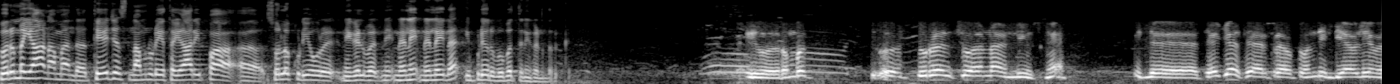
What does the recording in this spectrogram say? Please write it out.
பெருமையா நம்ம அந்த தேஜஸ் நம்மளுடைய தயாரிப்பா அஹ், சொல்லக்கூடிய ஒரு நிகழ்வு நிலை நிலையில இப்படி ஒரு விபத்து நிகழ்ந்திருக்கு. இது ரொம்ப துரதிசுவான நியூஸ்ங்க இந்த தேஜாஸ் ஏர்கிராஃப்ட் வந்து இந்தியாவிலேயும்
